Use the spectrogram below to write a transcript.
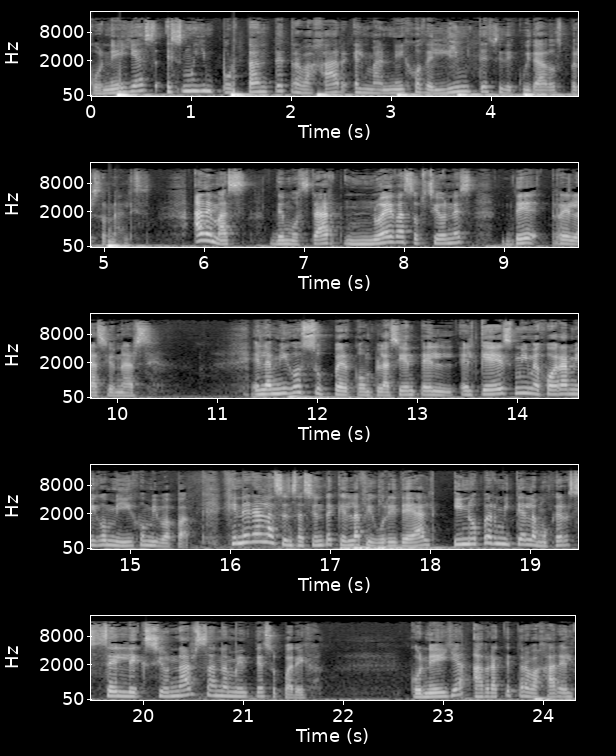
Con ellas es muy importante trabajar el manejo de límites y de cuidados personales. Además, demostrar nuevas opciones de relacionarse el amigo súper complaciente, el, el, que es mi mejor amigo, mi hijo, mi papá, genera la sensación de que es la figura ideal y no permite a la mujer seleccionar sanamente a su pareja. Con ella habrá que trabajar el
